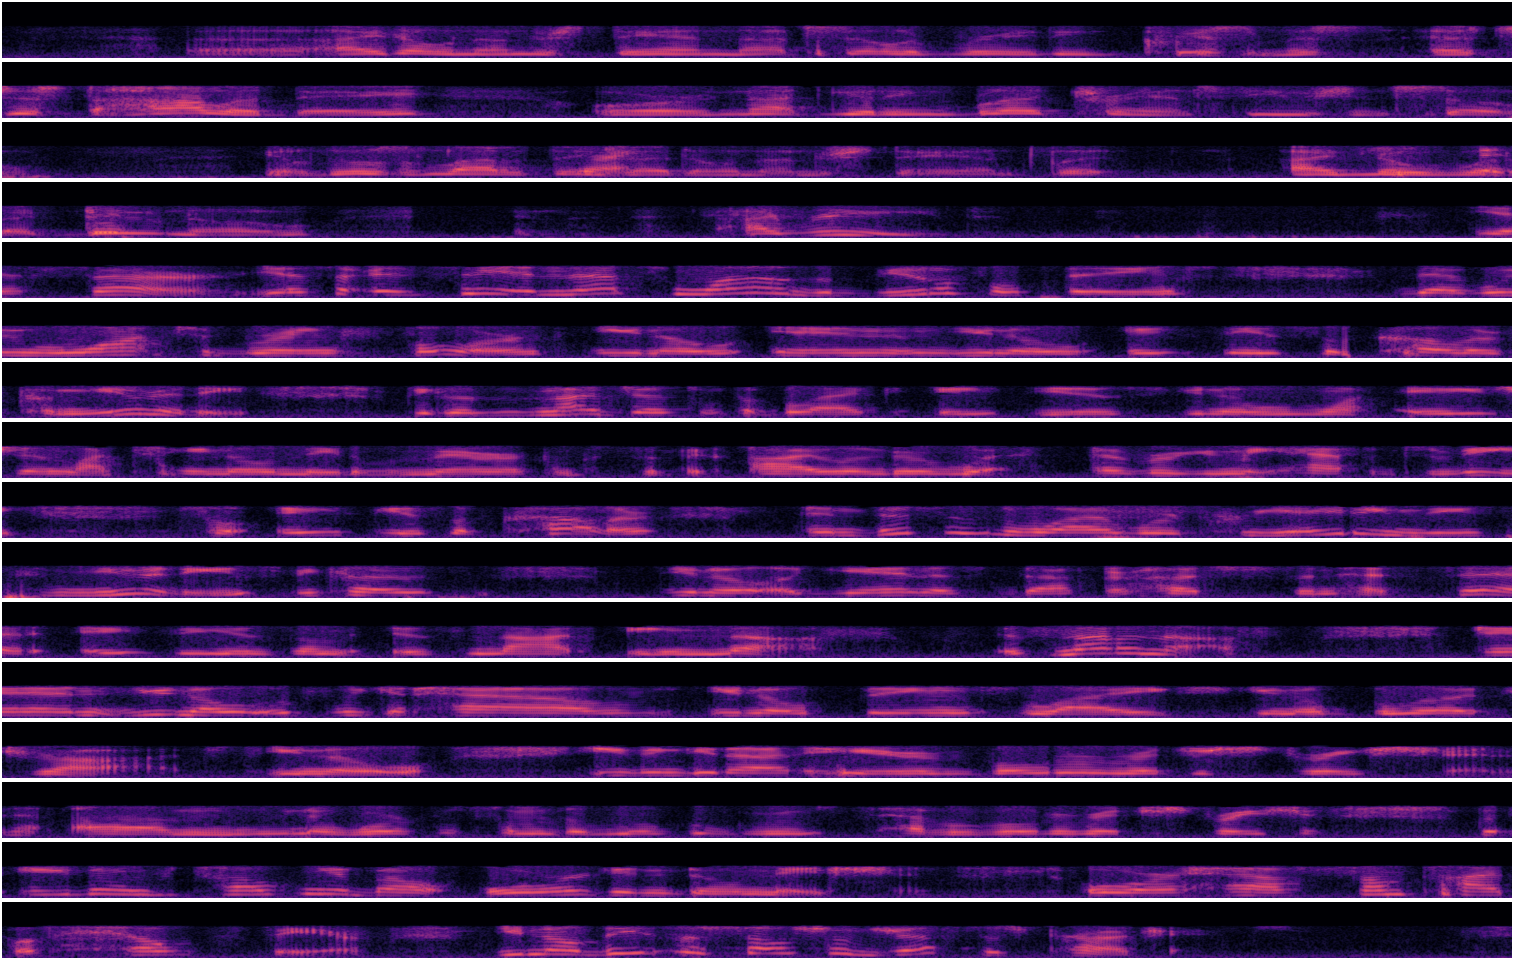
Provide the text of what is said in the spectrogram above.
uh, I don't understand not celebrating Christmas as just a holiday or not getting blood transfusions. So, you know, those are a lot of things Right. I don't understand, but I know what I do know. I read. Yes, sir. Yes, sir. And see, and that's one of the beautiful things that we want to bring forth, you know, in, you know, atheists of color community. Because it's not just with the black atheists, you know, we want Asian, Latino, Native American, Pacific Islander, whatever you may happen to be. So atheists of color. And this is why we're creating these communities because, you know, again, as Dr. Hutchinson has said, atheism is not enough. It's not enough. And, you know, if we could have, you know, things like, you know, blood drives, you know, even get out here, voter registration, um, you know, work with some of the local groups to have a voter registration, but even talking about organ donation or have some type of health fair. You know, these are social justice projects.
